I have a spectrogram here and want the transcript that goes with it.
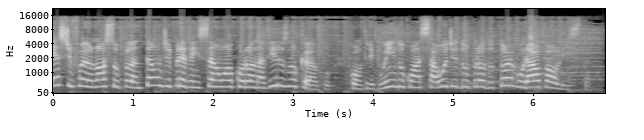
Este foi o nosso plantão de prevenção ao coronavírus no campo, contribuindo com a saúde do produtor rural paulista.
